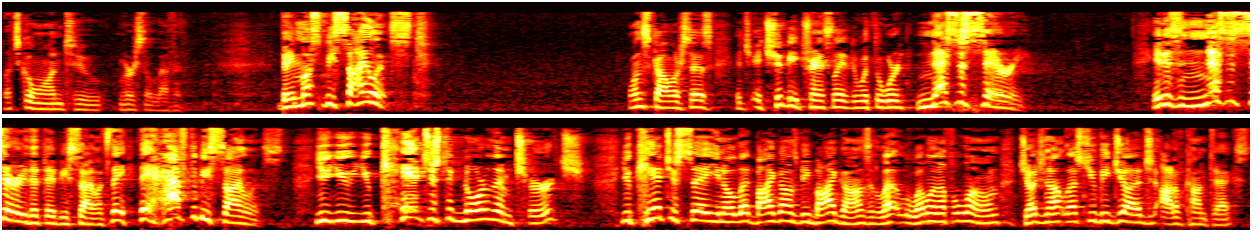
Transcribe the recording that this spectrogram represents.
Let's go on to verse 11. They must be silenced. One scholar says it, it, should be translated with the word necessary. It is necessary that they be silenced. They, they have to be silenced. You, you, you can't just ignore them, church. You can't just say, you know, let bygones be bygones and let well enough alone. Judge not lest you be judged out of context.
